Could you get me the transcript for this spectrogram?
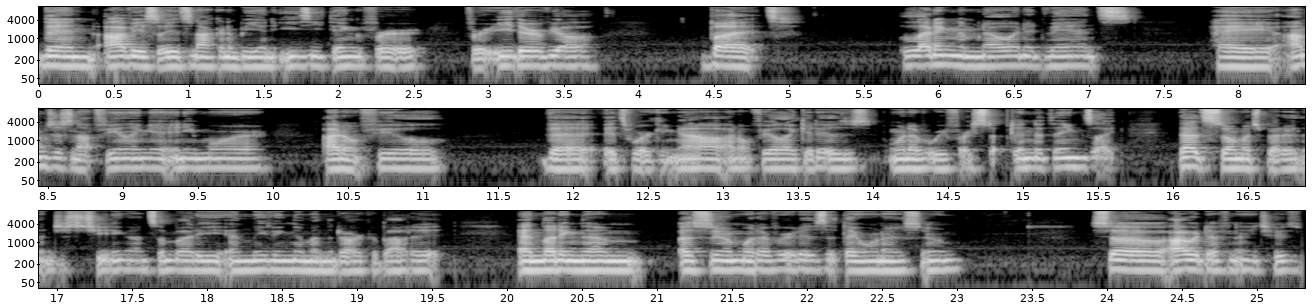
then obviously it's not going to be an easy thing for for either of y'all. But letting them know in advance hey i'm just not feeling it anymore. I don't feel that it's working out. I don't feel like it is whenever we first stepped into things like that's so much better than just cheating on somebody and leaving them in the dark about it and letting them assume whatever it is that they want to assume. So i would definitely choose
